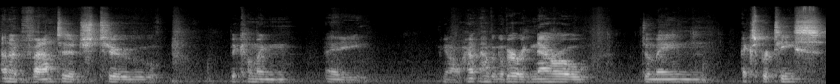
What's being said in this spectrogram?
an advantage to becoming a, you know, ha- having a very narrow domain expertise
